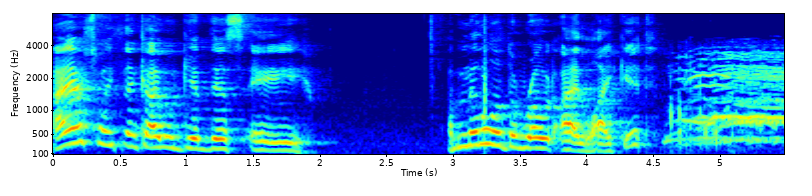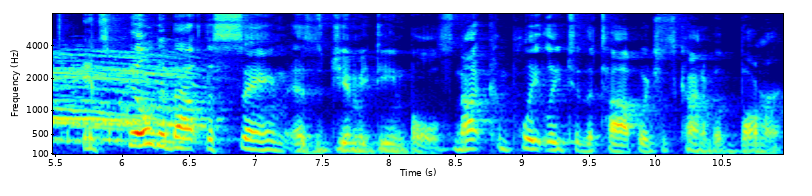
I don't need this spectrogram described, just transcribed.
I actually think I would give this a a middle of the road, I like it. It's filled about the same as Jimmy Dean bowls, not completely to the top, which is kind of a bummer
